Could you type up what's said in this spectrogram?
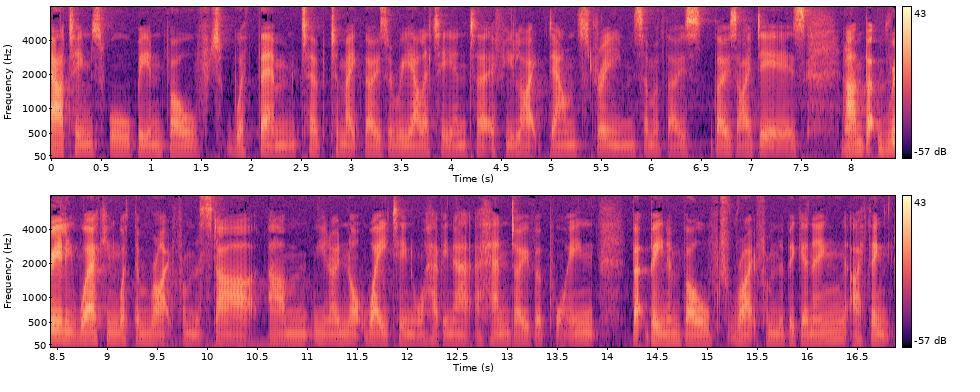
our teams will be involved with them to, to make those a reality and to, if you like, downstream some of those those ideas. Um, but really working with them right from the start, um, you know, not waiting or having a, a, handover point, but being involved right from the beginning. I think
